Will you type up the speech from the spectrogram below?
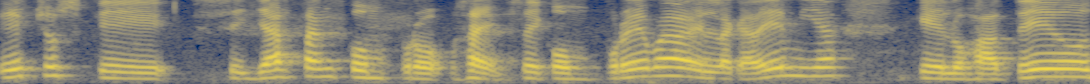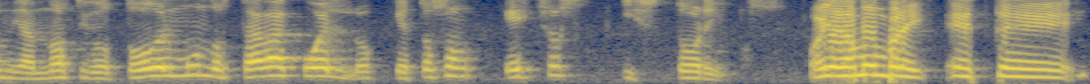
hechos que se ya están compro, o sea, se comprueba en la academia que los ateos, ni agnósticos, todo el mundo está de acuerdo que estos son hechos históricos. Oye, dame un break. Este,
